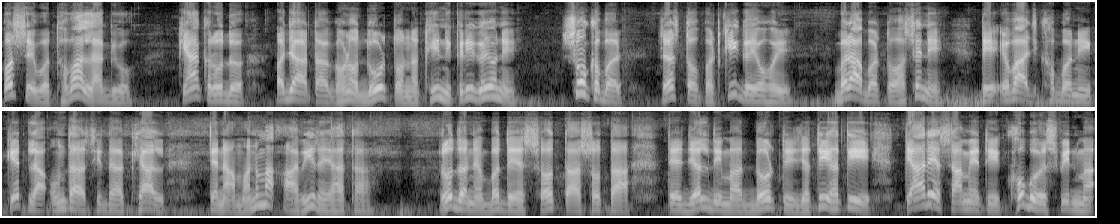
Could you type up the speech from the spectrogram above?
પરસેવો થવા લાગ્યો. ક્યાંક રુદ અજાણતા ઘણો દૂર તો નથી નીકળી ગયો ને? શું ખબર? રસ્તો ભટકી ગયો હોય. બરાબર તો હશે ને? તે એવા જ ખબર નહીં કેટલા ઊંધા સીધા ખ્યાલ તેના મનમાં આવી રહ્યા હતા. રુદને બધે શોધતા શોધતા તે જલ્દીમાં દોડતી જતી હતી, ત્યારે સામેથી ખૂબ સ્પીડમાં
